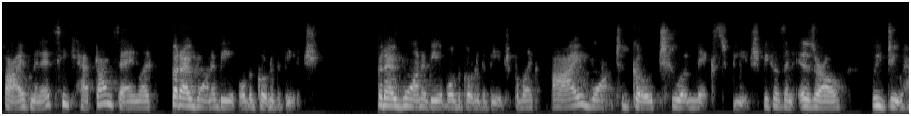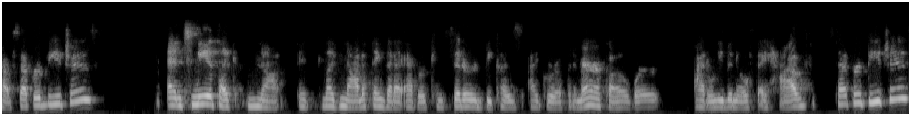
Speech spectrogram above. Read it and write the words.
five minutes he kept on saying like but i want to be able to go to the beach. But i want to be able to go to the beach. But like i want to go to a mixed beach because in israel we do have separate beaches. And to me it's like not it's like not a thing that i ever considered because i grew up in america where i don't even know if they have separate beaches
